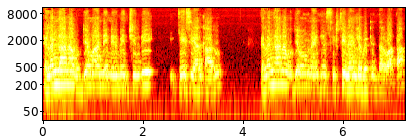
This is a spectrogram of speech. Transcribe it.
తెలంగాణ ఉద్యమాన్ని నిర్మించింది కేసీఆర్ కాదు. తెలంగాణ ఉద్యమం నైన్టీన్ సిక్స్టీ నైన్లో పెట్టిన తర్వాత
